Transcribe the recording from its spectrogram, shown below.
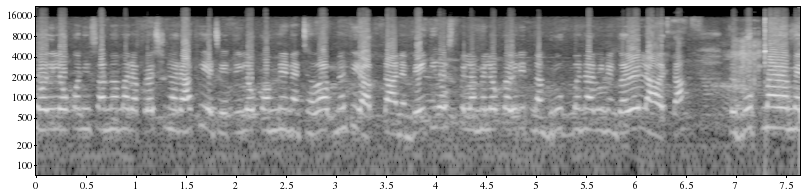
જો એ લોકોની સામે અમારા પ્રશ્ન રાખીએ છીએ તો એ લોકો અમને એના જવાબ નથી આપતા. અને બે દિવસ પહેલાં અમે લોકો એવી રીતના ગ્રુપ બનાવીને ગયેલા હતા. તો ગ્રુપમાં અમે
